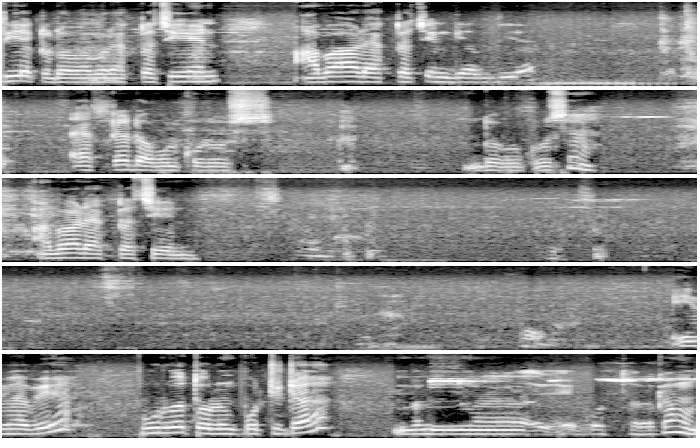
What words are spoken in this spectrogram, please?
দিয়ে একটা ডবল আবার একটা চেন আবার একটা চেন গ্যাপ দিয়ে একটা ডবল ক্রুশ ডবল ক্রুশ হ্যাঁ? আবার একটা চেন এইভাবে পুরো তরুণ পট্টিটা করতে হবে, কেমন?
